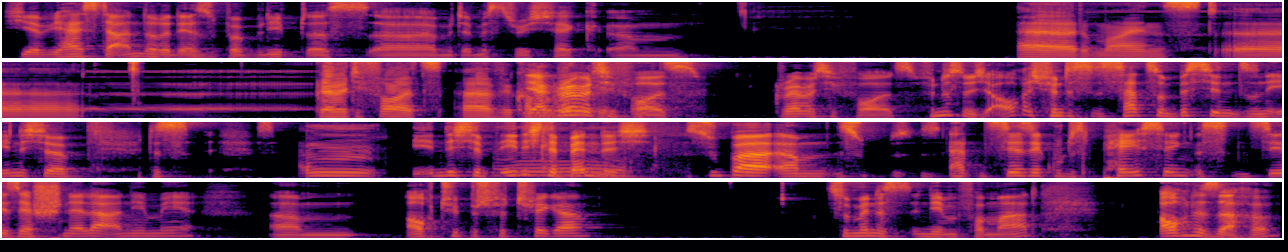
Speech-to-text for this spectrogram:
hier, wie heißt der andere, der super beliebt ist äh, mit der Mystery Shack? Ähm, Äh, du meinst, äh, Gravity Falls. Äh, ja, in Gravity Falls. Gravity Falls. Findest du nicht auch? Ich finde, es, es hat so ein bisschen so eine ähnliche, das Ähm, ähnlich, ähnlich Mm. lebendig. Super, ähm, hat ein sehr, sehr gutes Pacing, ist ein sehr, sehr schneller Anime. Ähm, auch typisch für Trigger. Zumindest in dem Format. Auch eine Sache,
